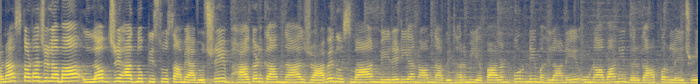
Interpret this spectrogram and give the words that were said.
બનાસકાંઠા જિલ્લામાં લવ જેહાદનો કિસ્સો સામે આવ્યો છે. ભાગડ ગામના જાવેદ ઉસ્માન મેરેડિયા નામના વિધર્મીએ પાલનપુરની મહિલાને ઉનાવાની દરગાહ પર લઈ જઈ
